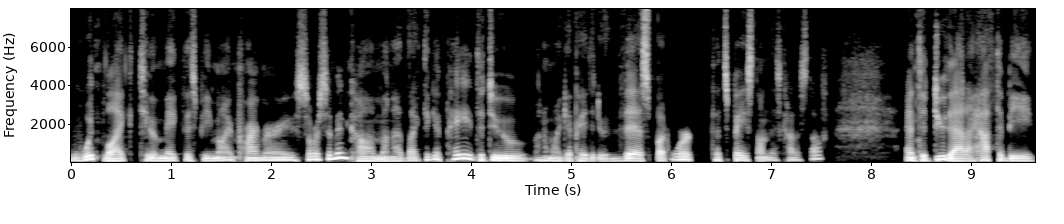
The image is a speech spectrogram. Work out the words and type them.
would like to make this be my primary source of income and I'd like to get paid to do, I don't want to get paid to do this, but work that's based on this kind of stuff. And to do that, I have to be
